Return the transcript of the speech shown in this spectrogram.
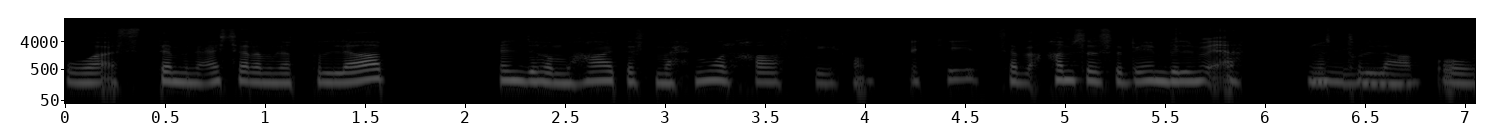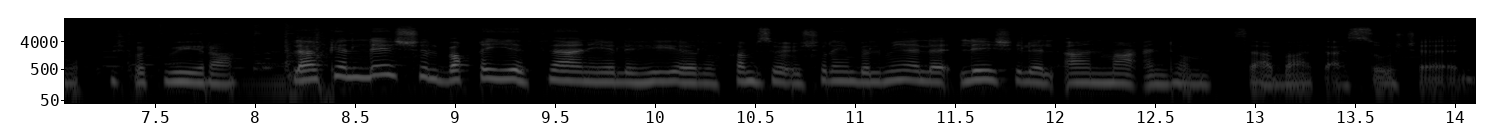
وستة من عشرة من الطلاب عندهم هاتف محمول خاص فيهم. أكيد. سبع 75% من مم. الطلاب. أوه. نسبة كبيرة. لكن ليش البقية الثانية اللي هي ال 25% ل- ليش إلى الآن ما عندهم حسابات على السوشيال؟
